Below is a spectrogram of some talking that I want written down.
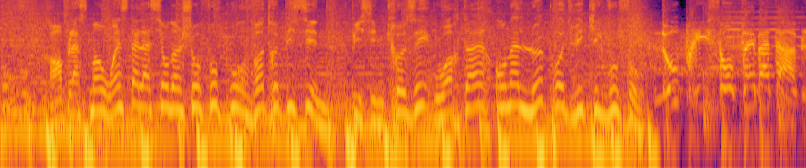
pour vous. Remplacement ou installation d'un chauffe-eau pour votre piscine. Piscine creusée ou hors terre, on a le produit qu'il vous faut. Nos prix sont imbattables.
